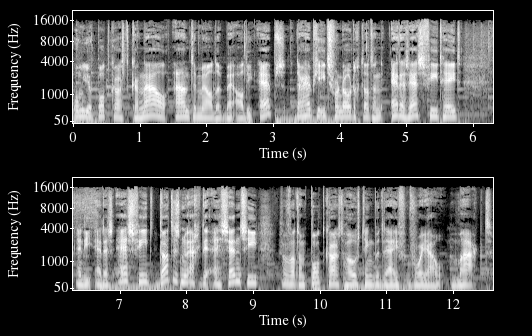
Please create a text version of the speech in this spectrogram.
om je podcastkanaal aan te melden bij al die apps. Daar heb je iets voor nodig dat een RSS-feed heet. En die RSS-feed, dat is nu eigenlijk de essentie van wat een podcast hostingbedrijf voor jou maakt.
